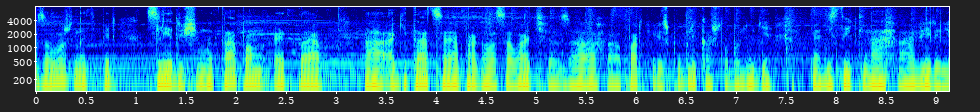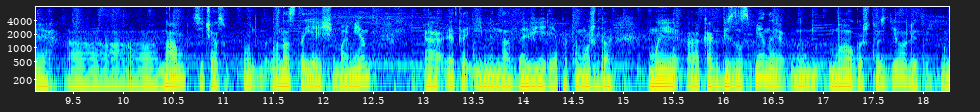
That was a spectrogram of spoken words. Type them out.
заложена. Теперь следующим этапом это а, агитация проголосовать за а, партию Республика, чтобы люди а, действительно а, верили а, нам. Сейчас в, настоящий момент а, это именно доверие, потому что мы, а, как бизнесмены, мы много что сделали. Мы,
